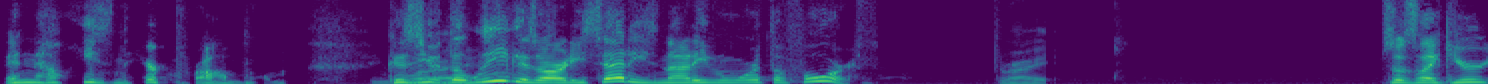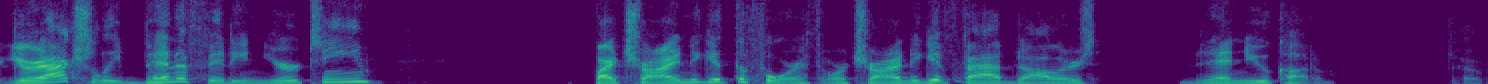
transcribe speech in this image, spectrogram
And now he's their problem because right. the league has already said he's not even worth a fourth. Right. So it's like you're you're actually benefiting your team by trying to get the fourth or trying to get fab dollars then you cut him. Yep.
